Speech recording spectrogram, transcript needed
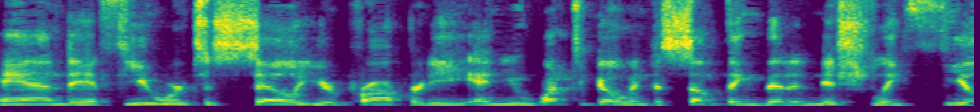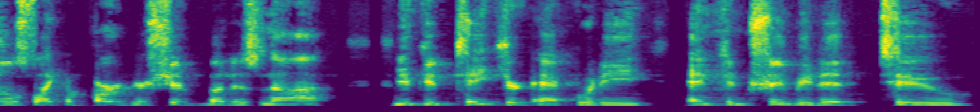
And if you were to sell your property and you want to go into something that initially feels like a partnership but is not, you could take your equity and contribute it to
